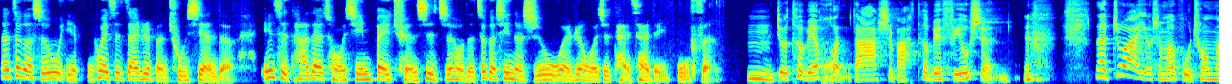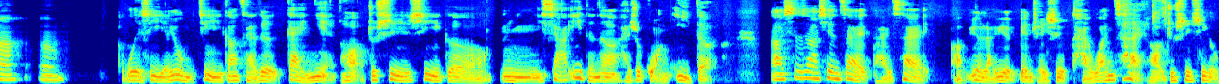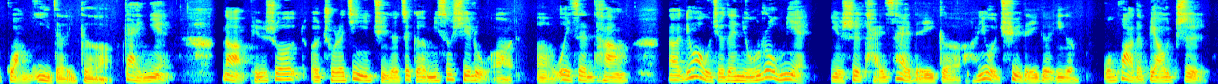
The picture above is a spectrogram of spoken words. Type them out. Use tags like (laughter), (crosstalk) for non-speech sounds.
那这个食物也不会是在日本出现的，因此它在重新被诠释之后的这个新的食物，我也认为是台菜的一部分。嗯，就特别混搭是吧？特别 fusion。(laughs) 那 Joy 有什么补充吗？嗯，我也是沿用静怡刚才的概念哈，就是是一个嗯狭义的呢，还是广义的？那事实上现在台菜。啊，越来越变成是台湾菜哈，就是是一个广义的一个概念。那比如说，呃，除了静怡举的这个米寿西鲁啊，呃，味噌汤，那另外我觉得牛肉面也是台菜的一个很有趣的一个一个文化的标志。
